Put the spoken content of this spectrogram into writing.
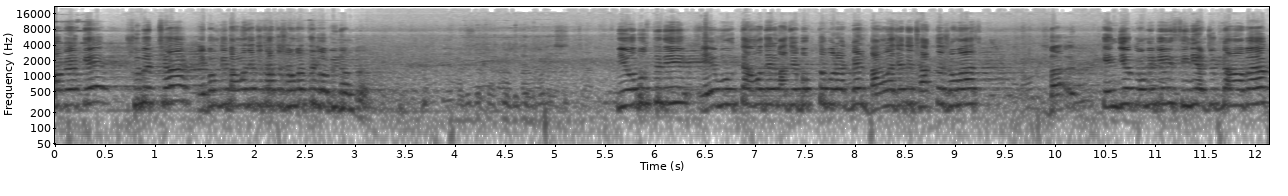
সকলকে শুভেচ্ছা এবং কি বাংলা জাতীয় ছাত্র সমাজ থেকে অভিনন্দন। প্রিয় উপস্থিতি এই মুহূর্তে আমাদের মাঝে বক্তব্য রাখবেন বাংলা জাতীয় ছাত্র সমাজ কেন্দ্রীয় কমিটির সিনিয়র যুগ্ম আহ্বায়ক।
